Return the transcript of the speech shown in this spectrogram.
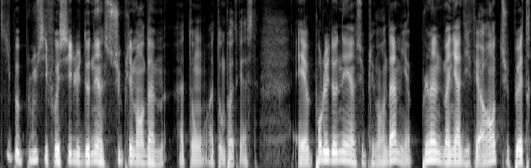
petit peu plus, il faut aussi lui donner un supplément d'âme à ton, à ton podcast. Et pour lui donner un supplément d'âme, il y a plein de manières différentes. Tu peux être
